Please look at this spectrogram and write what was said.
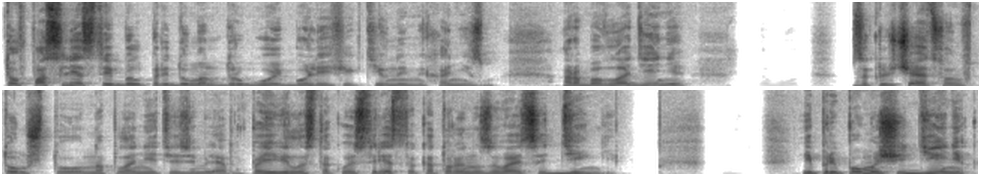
то впоследствии был придуман другой, более эффективный механизм рабовладения. Заключается он в том, что на планете Земля появилось такое средство, которое называется деньги. И при помощи денег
